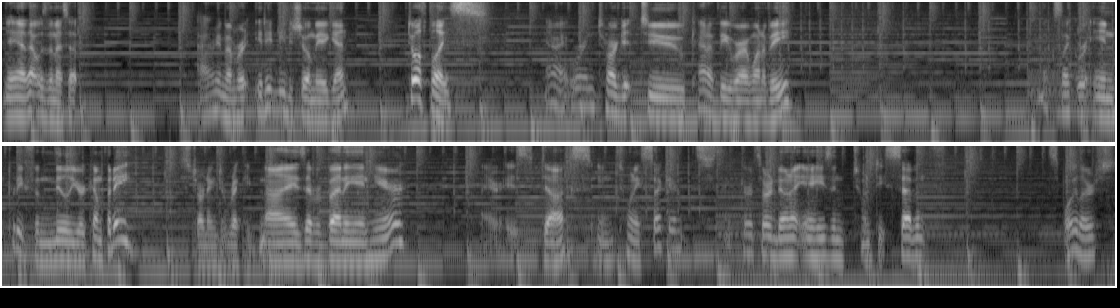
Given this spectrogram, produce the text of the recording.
Yeah, that was the mess up. I remember it. Didn't need to show me again. 12th place. Alright, we're in target to kind of be where I want to be. Looks like we're in pretty familiar company. Starting to recognize everybody in here. There is Ducks in 22nd. I think Kurt's already done it. Yeah, he's in 27th. Spoilers.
